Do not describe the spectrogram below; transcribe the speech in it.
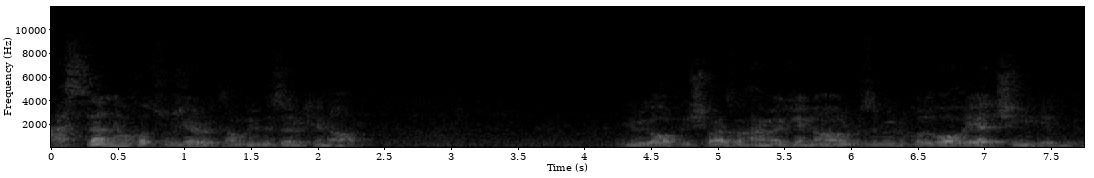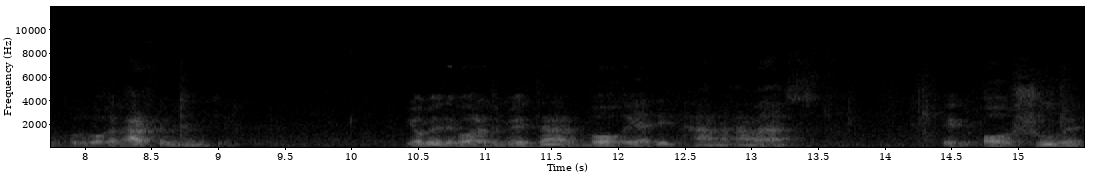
اصلا نمی‌خواد سوژه رو به تمامی بذاره کنار. یعنی میگه آقا پیشورزا همه کنار بذار ببینیم خود واقعیت چی میگه. خود واقعیت حرف نمی‌زنه که یا به عبارت بهتر واقعیت یک هم همه است. یک آشوبه.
